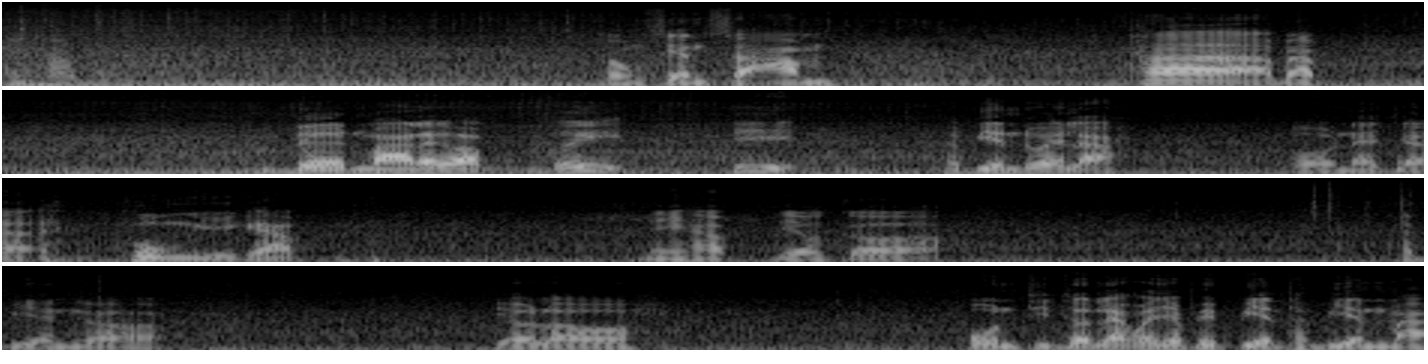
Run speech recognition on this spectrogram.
นี่ครับสองแสนสาม ถ้าแบบเดินมาแล้วก็แบบเฮ้ยพี่ทะเบียนด้วยล่ะโอ้น่าจะพุ่งอีกครับ นี่ครับ เดี๋ยวก็ ทะเบียนก็ เดี๋ยวเราโอนที่ตอนแรกว่าจะไปเปลี่ยนทะเบียนมา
